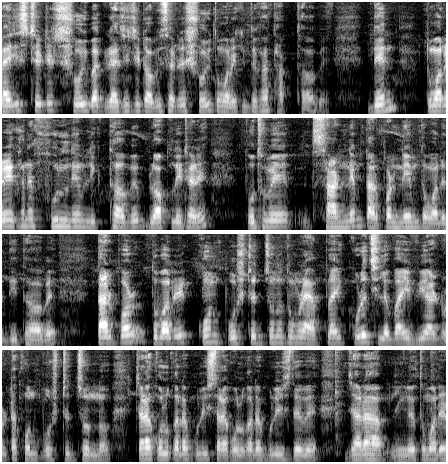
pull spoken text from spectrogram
ম্যাজিস্ট্রেটের সই বা গ্র্যাজুয়েটেড অফিসারের সই তোমার কিন্তু এখানে থাকতে হবে। দেন তোমাদের এখানে ফুল নেম লিখতে হবে ব্লক লেটারে প্রথমে সার নেম তারপর নেম তোমাদের দিতে হবে। তারপর তোমাদের কোন পোস্টের জন্য তোমরা অ্যাপ্লাই করেছিলে বা এই ভিআর রোলটা কোন পোস্টের জন্য? যারা কলকাতা পুলিশ, তারা কলকাতা পুলিশ দেবে। যারা তোমাদের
